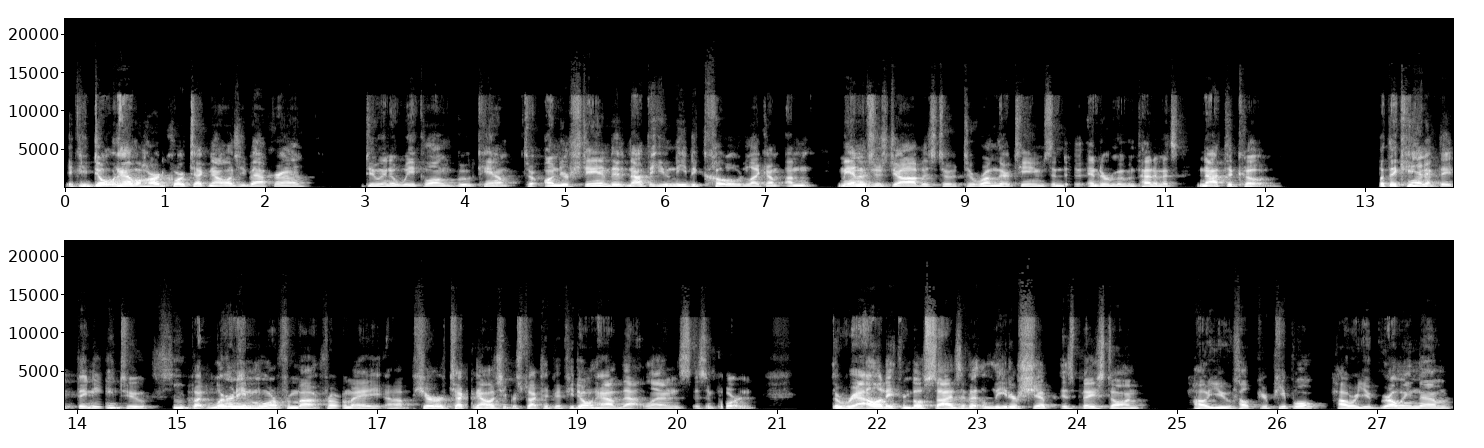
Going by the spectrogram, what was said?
If you don't have a hardcore technology background, doing a week long boot camp to understand it. Not that you need to code. Like I'm, I'm manager's job is to to run their teams and, and to remove impediments, not to code. But they can if they, they need to. Mm-hmm. But learning more from a from a uh, pure technology perspective, if you don't have that lens, is important. The reality from both sides of it, leadership is based on how you help your people, how are you growing them,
